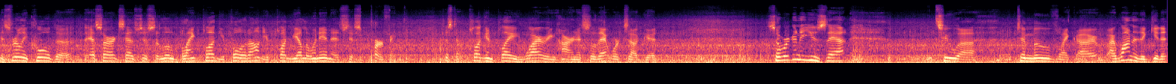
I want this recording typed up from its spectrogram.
it's really cool. The, the, SRX has just a little blank plug. You pull it out and you plug the other one in. It's just perfect. Just a plug and play wiring harness, so that works out good. So we're going to use that to uh, to move. Like I, I wanted to get it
